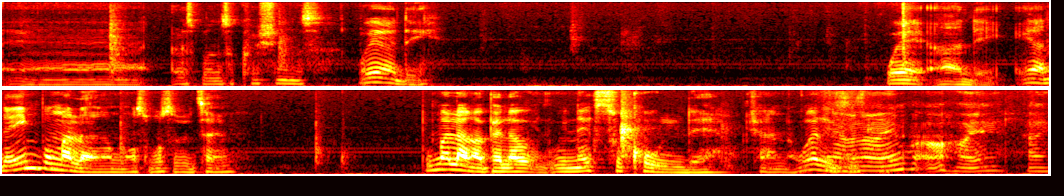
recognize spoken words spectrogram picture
uh, response to questions. Where are they? Where are they? Yeah they're in Mpumalanga most most of the time. Mpumalanga phela we next to coal there China. What is No, this? no, im- oh, hayi, hayi.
